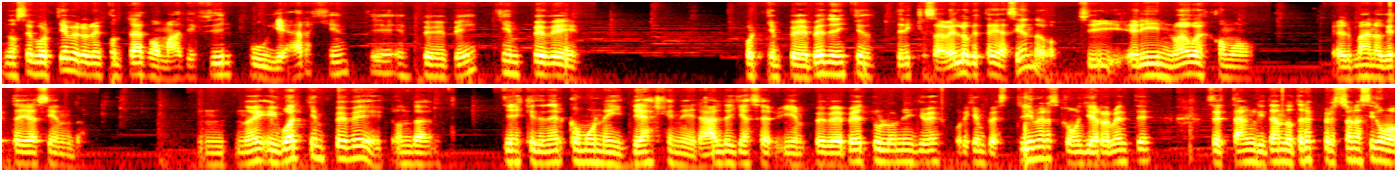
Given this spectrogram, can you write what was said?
No sé por qué, pero lo encontraba como más difícil puguear gente en PvP que en PvE. Porque en PvP tenéis que, tenéis que saber lo que estáis haciendo. Si eres nuevo es como, hermano, ¿qué estáis haciendo? No es igual que en PvE, onda, tienes que tener como una idea general de qué hacer. Y en PvP tú lo único que ves, por ejemplo, streamers, como de repente se están gritando tres personas así como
